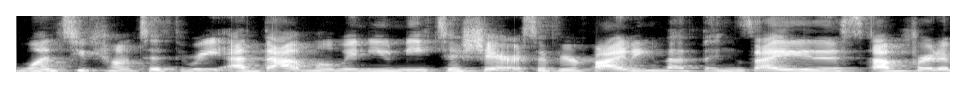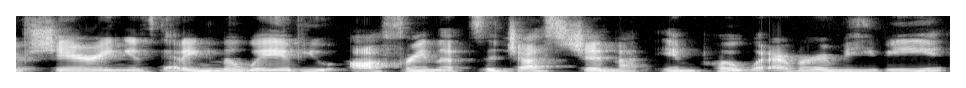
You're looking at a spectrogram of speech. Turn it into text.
once you count to three, at that moment you need to share. So if you're finding that the anxiety, the discomfort of sharing is getting in the way of you offering that suggestion, that input, whatever it may be,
